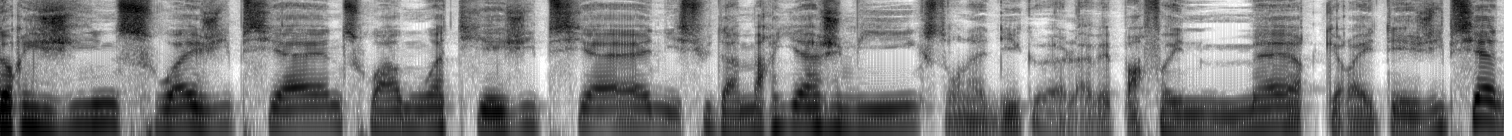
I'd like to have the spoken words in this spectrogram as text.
origines, soit égyptiennes, soit à moitié égyptiennes, issues d'un mariage mixte, on a dit qu'elle avait parfois une mère qui aurait été égyptienne,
